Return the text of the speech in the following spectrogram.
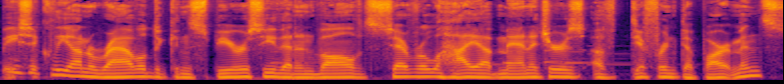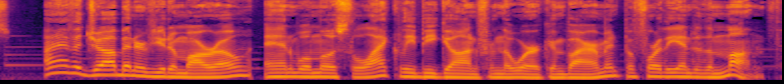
basically unraveled a conspiracy that involved several high up managers of different departments. I have a job interview tomorrow and will most likely be gone from the work environment before the end of the month.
